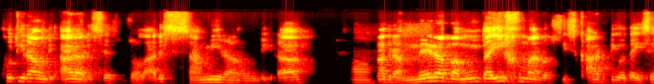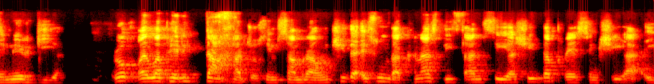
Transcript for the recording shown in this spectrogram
ხუთი რაუნდი არ არის ეს ბრძოლა არის სამი რაუნდი რა. მაგრამ მერაბამ უნდა იხმაროს ის კარდიო და ის ენერგია რომ ყველაფერი დახარჯოს იმ სამ რაუნდში და ეს უნდა ქნას დისტანციაში და პრესინგში აი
